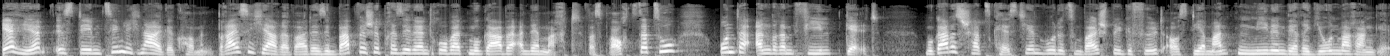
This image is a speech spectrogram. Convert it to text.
Er hier ist dem ziemlich nahe gekommen. 30 Jahre war der simbabwische Präsident Robert Mugabe an der Macht. Was braucht es dazu? Unter anderem viel Geld. Mugabes Schatzkästchen wurde zum Beispiel gefüllt aus Diamantenminen der Region Marange.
